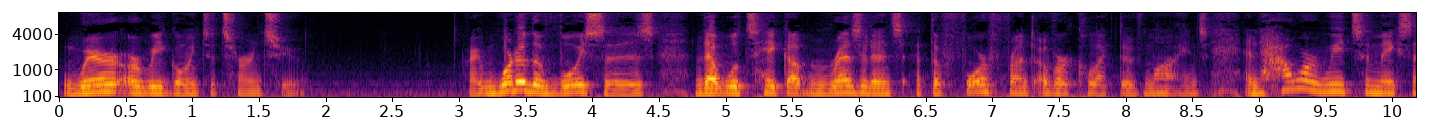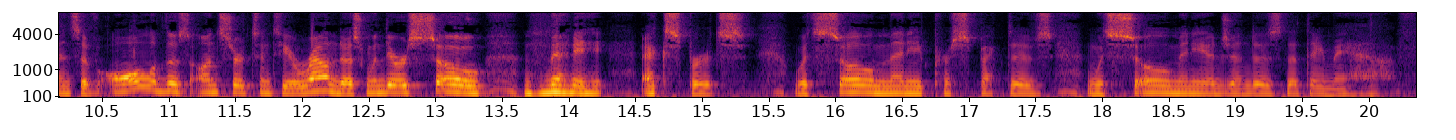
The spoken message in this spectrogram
where are we going to turn to? Right? What are the voices that will take up residence at the forefront of our collective minds? And how are we to make sense of all of this uncertainty around us when there are so many experts with so many perspectives and with so many agendas that they may have?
